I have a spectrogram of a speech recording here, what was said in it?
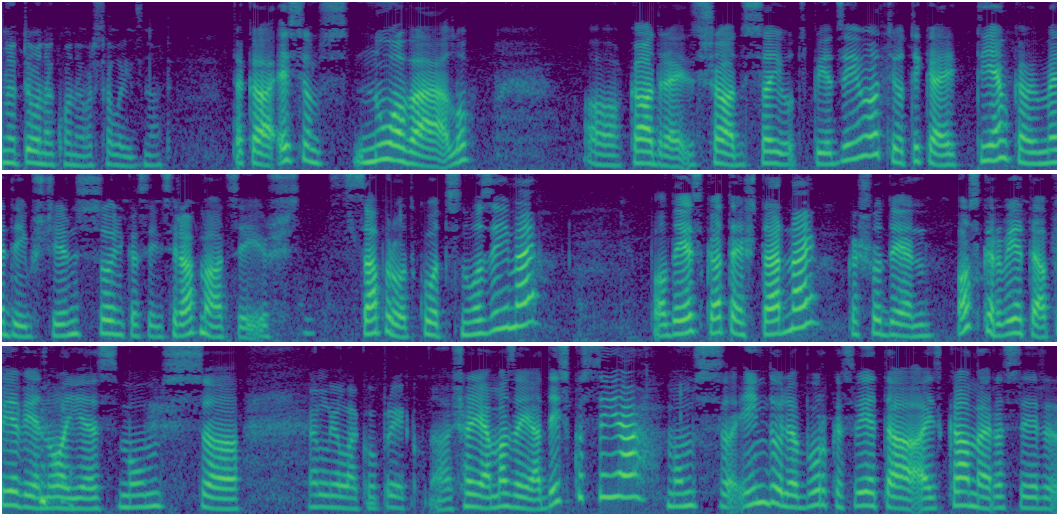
Nu, to neko nevar salīdzināt. Tā kā es jums novēlu uh, kādreiz šādas sajūtas piedzīvot, jo tikai tiem, kam ir medību šķirnes suņi, kas viņas ir apmācījuši, saprot, ko tas nozīmē. Paldies Katei Šternai, ka šodien Oskara vietā pievienojies mums uh, ar lielāko prieku. Šajā mazajā diskusijā mums Induļa Burkas vietā aiz kameras ir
